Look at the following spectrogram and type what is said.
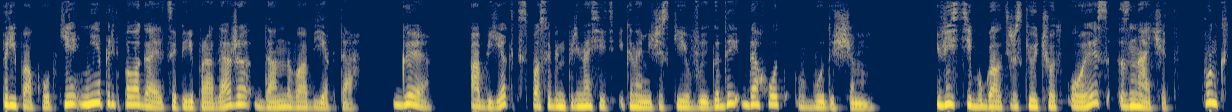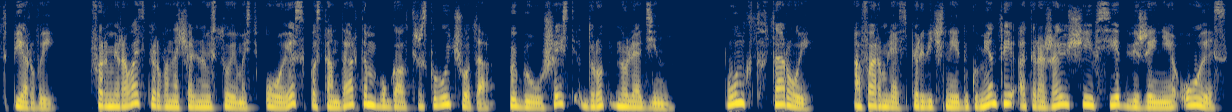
При покупке не предполагается перепродажа данного объекта. Г. Объект способен приносить экономические выгоды, доход в будущем. Вести бухгалтерский учет ОС значит пункт 1. Формировать первоначальную стоимость ОС по стандартам бухгалтерского учета ПБУ-6-01. Пункт 2. Оформлять первичные документы, отражающие все движения ОС,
